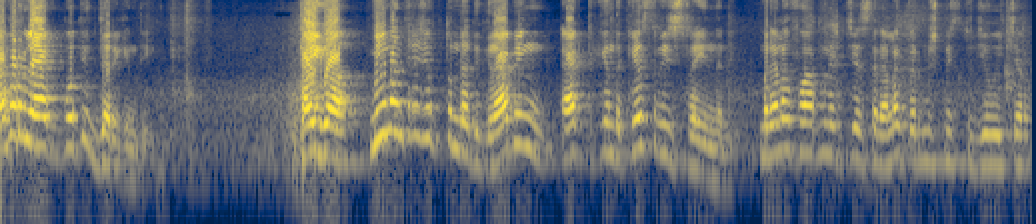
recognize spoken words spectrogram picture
ఎవరు లేకపోతే ఇది జరిగింది. పైగా మీ మంత్రి చెప్తుండే అది గ్రాబింగ్ యాక్ట్ కింద కేసు రిజిస్టర్ అయిందని మరి ఎలా ఫార్ములేట్ చేస్తారు ఎలా పెర్మిషన్ ఇస్తూ జీవో ఇచ్చారు?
